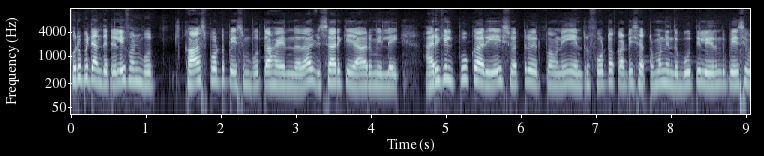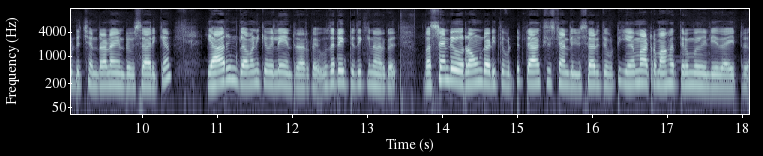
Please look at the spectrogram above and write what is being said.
குறிப்பிட்ட அந்த டெலிஃபோன் பூத் காசு போட்டு பேசும் பூத்தாக இருந்ததால் விசாரிக்க யாரும் இல்லை. அருகில் பூக்காரியை ஸ்வெட்டர் விற்பவனே என்று ஃபோட்டோ காட்டி சற்று முன் இந்த பூத்தில் இருந்து பேசிவிட்டு சென்றானா என்று விசாரிக்க யாரும் கவனிக்கவில்லை என்றார்கள். உதட்டை பிதுக்கினார்கள். பஸ் ஸ்டாண்டை ஒரு ரவுண்ட் அடித்துவிட்டு டாக்ஸி ஸ்டாண்டில் விசாரித்துவிட்டு ஏமாற்றமாக திரும்ப வேண்டியதாயிற்று.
